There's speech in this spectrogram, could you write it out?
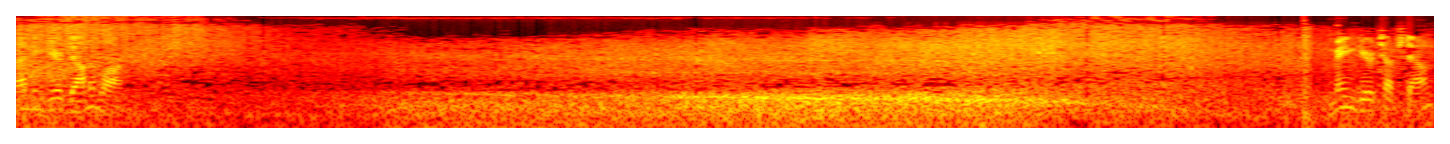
Landing gear down and locked. Main gear touchdown.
